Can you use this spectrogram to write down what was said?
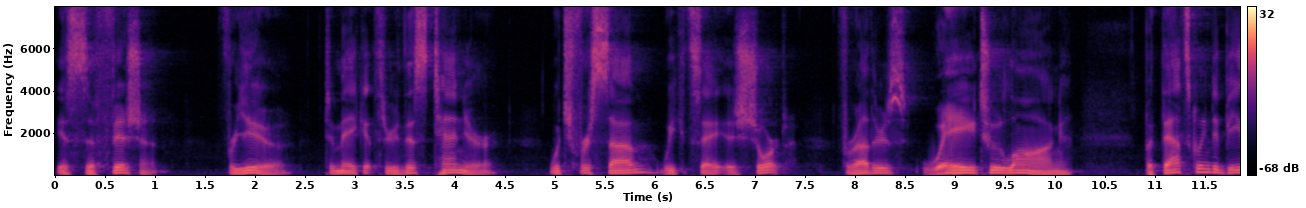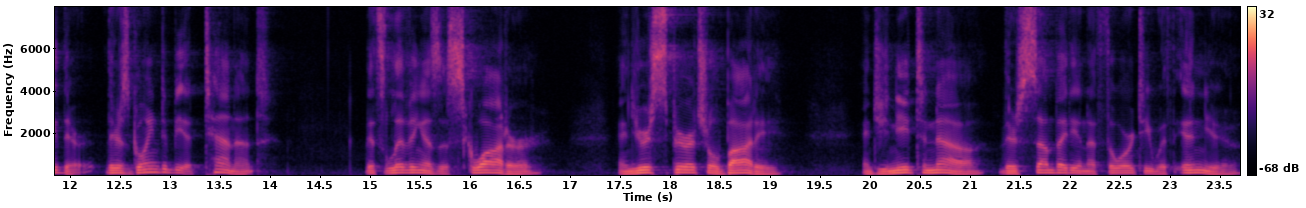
is sufficient for you to make it through this tenure, which for some we could say is short, for others, way too long. But that's going to be there. There's going to be a tenant that's living as a squatter in your spiritual body, and you need to know there's somebody in authority within you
